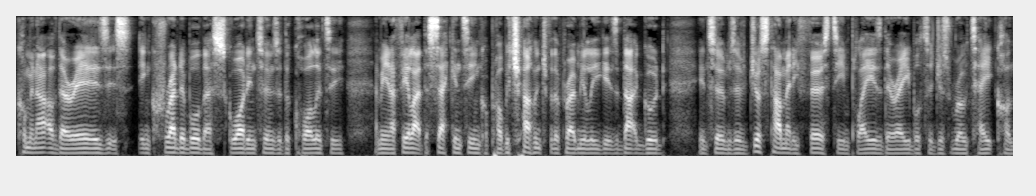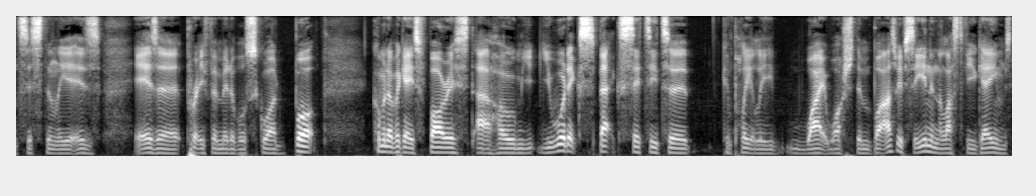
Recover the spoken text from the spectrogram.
coming out of their ears. It's incredible their squad in terms of the quality. I mean, I feel like the second team could probably challenge for the Premier League. It's that good in terms of just how many first team players they're able to just rotate consistently. It is it is a pretty formidable squad, but coming up against Forest at home, you, you would expect City to completely whitewashed them. But as we've seen in the last few games,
